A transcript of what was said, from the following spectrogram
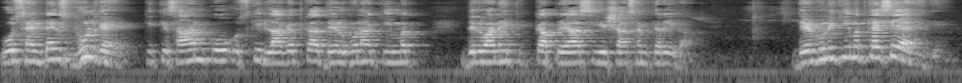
वो सेंटेंस भूल गए कि किसान को उसकी लागत का डेढ़ गुना कीमत दिलवाने का प्रयास ये शासन करेगा। डेढ़ गुनी कीमत कैसे आएगी?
